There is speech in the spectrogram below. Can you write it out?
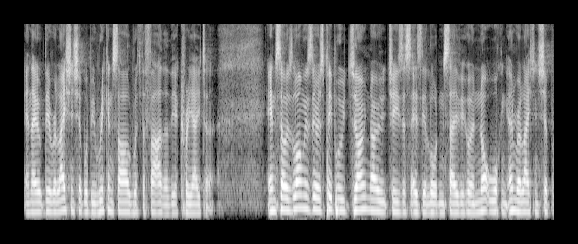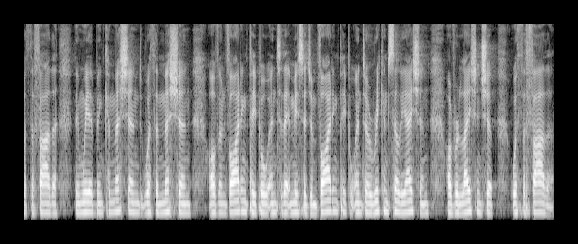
and they, their relationship would be reconciled reconciled with the Father, their Creator. And so, as long as there is people who don't know Jesus as their Lord and Savior, who are not walking in relationship with the Father, then we have been commissioned with a mission of inviting people into that message, inviting people into a reconciliation of relationship with the Father.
